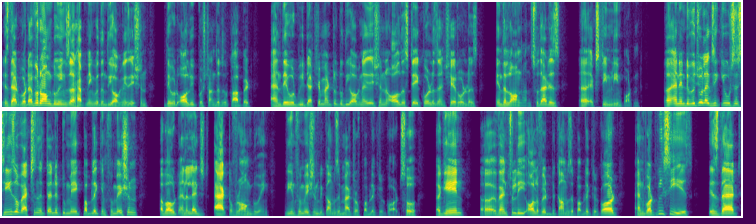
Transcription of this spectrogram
is that whatever wrongdoings are happening within the organization, they would all be pushed under the carpet and they would be detrimental to the organization and all the stakeholders and shareholders in the long run. So, that is extremely important. Uh, an individual executes a series of actions intended to make public information about an alleged act of wrongdoing. The information becomes a matter of public record. So, again uh, eventually all of it becomes a public record and what we see is, is that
